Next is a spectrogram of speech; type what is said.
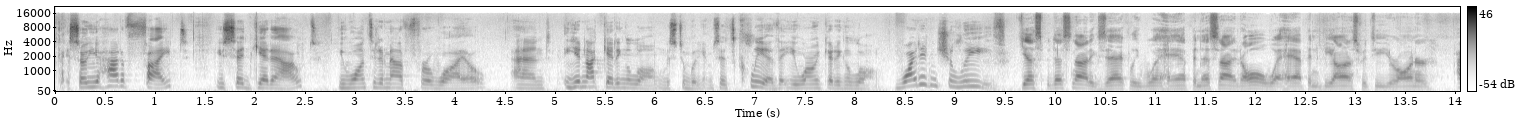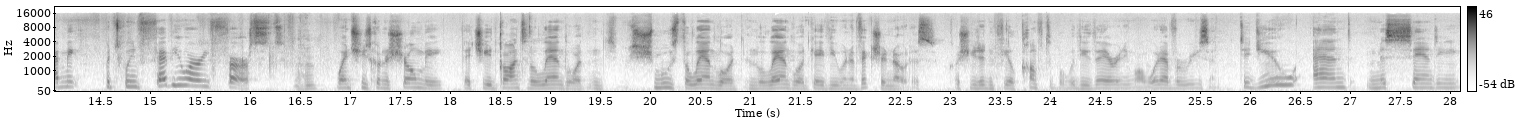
Okay, so you had a fight. You said get out. You wanted him out for a while, and you're not getting along, Mr. Williams. It's clear that you weren't getting along. Why didn't you leave? Yes, but that's not exactly what happened. That's not at all what happened, to be honest with you, Your Honor. I mean, between February 1st, Mm-hmm. when she's going to show me that she had gone to the landlord and schmoozed the landlord, and the landlord gave you an eviction notice because she didn't feel comfortable with you there anymore, whatever reason. Did you and Miss Sandy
